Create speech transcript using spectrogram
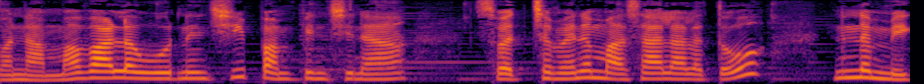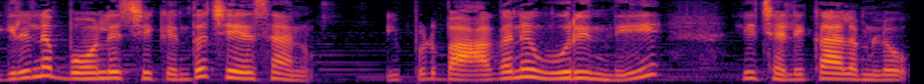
మొన్న అమ్మ వాళ్ళ ఊరు నుంచి పంపించిన స్వచ్ఛమైన మసాలాలతో నిన్న మిగిలిన బోన్లెస్ చికెన్తో చేశాను. ఇప్పుడు బాగానే ఊరింది. ఈ చలికాలంలో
